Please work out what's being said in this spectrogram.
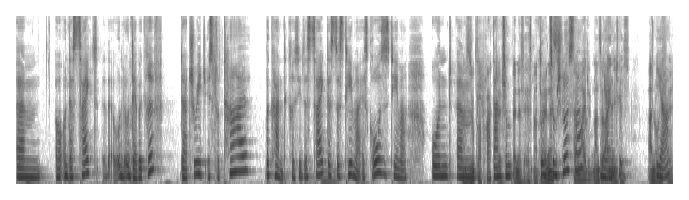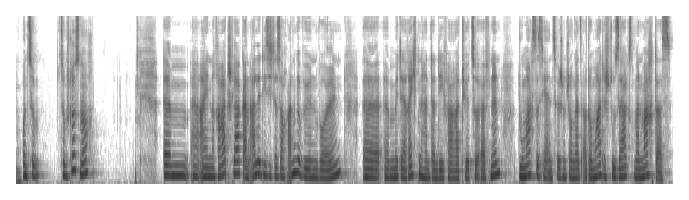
Ähm, und das zeigt, und, und der Begriff Dutch Reach ist total bekannt, Christi. Das zeigt, mhm. dass das Thema ist, großes Thema. Und ähm, super praktisch, dann zum, wenn es erstmal drin zum, zum Schluss ist, vermeidet man so ja, einiges an Unfällen. Ja, und zum, zum Schluss noch ähm, äh, ein Ratschlag an alle, die sich das auch angewöhnen wollen, äh, äh, mit der rechten Hand dann die Fahrertür zu öffnen. Du machst es ja inzwischen schon ganz automatisch. Du sagst, man macht das.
